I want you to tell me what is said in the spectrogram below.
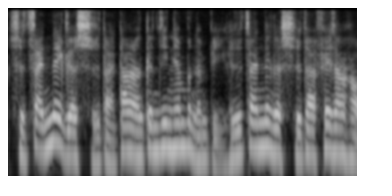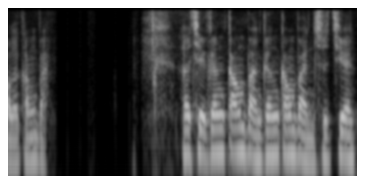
是在那个时代，当然跟今天不能比，可是在那个时代非常好的钢板，而且跟钢板跟钢板之间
